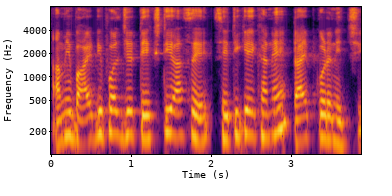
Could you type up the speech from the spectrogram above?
আমি বাই ডিফল্ট যে টেক্সটটি আসে সেটিকে এখানে টাইপ করে নিচ্ছি।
